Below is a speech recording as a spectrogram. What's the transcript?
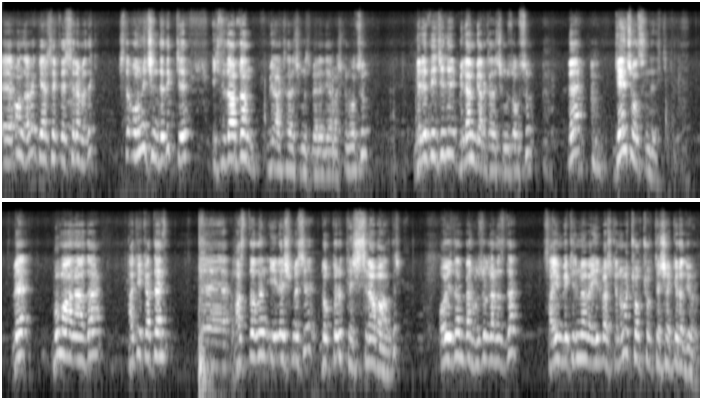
E, onları gerçekleştiremedik. İşte onun için dedik ki iktidardan bir arkadaşımız belediye başkanı olsun. Belediyeciliği bilen bir arkadaşımız olsun ve genç olsun dedik. Ve bu manada hakikaten e, hastalığın iyileşmesi doktorun teşhisine bağlıdır. O yüzden ben huzurlarınızda Sayın Vekilime ve İl Başkanıma çok çok teşekkür ediyorum.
